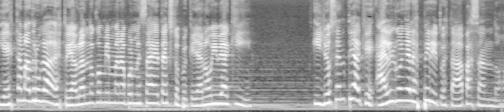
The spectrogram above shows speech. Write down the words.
Y esta madrugada estoy hablando con mi hermana por mensaje de texto porque ya no vive aquí. Y yo sentía que algo en el espíritu estaba pasando,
